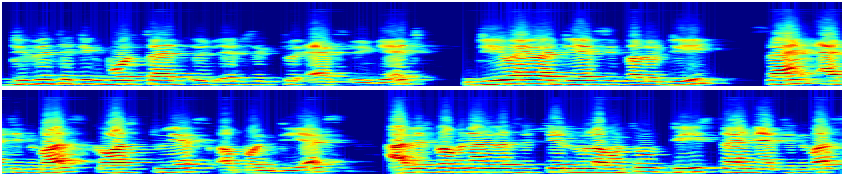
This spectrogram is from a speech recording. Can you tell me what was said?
differentiating both side with respect to x we get dy by dx equal to d sine h inverse cos two x upon dx अब यसमा पनि हामी जसरी टेन रुल लगाउँछौँ d sine h inverse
